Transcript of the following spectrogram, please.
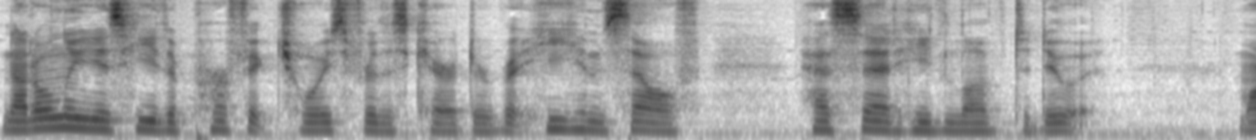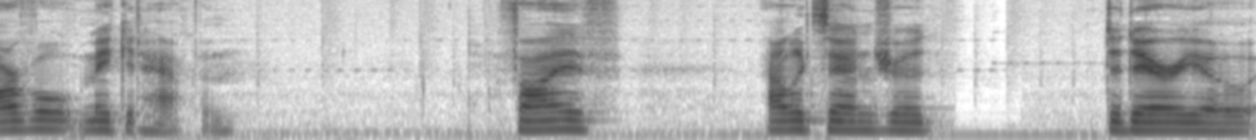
Not only is he the perfect choice for this character, but he himself has said he'd love to do it. Marvel, make it happen. 5. Alexandra Daddario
